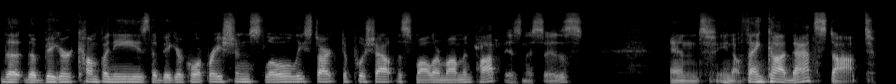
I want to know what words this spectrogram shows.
the the bigger companies, the bigger corporations slowly start to push out the smaller mom and pop businesses. And you know, thank God that stopped.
